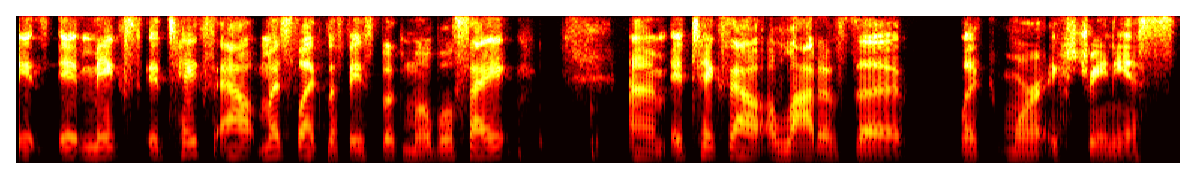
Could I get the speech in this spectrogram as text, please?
it, it makes it takes out much like the facebook mobile site um, it takes out a lot of the like more extraneous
